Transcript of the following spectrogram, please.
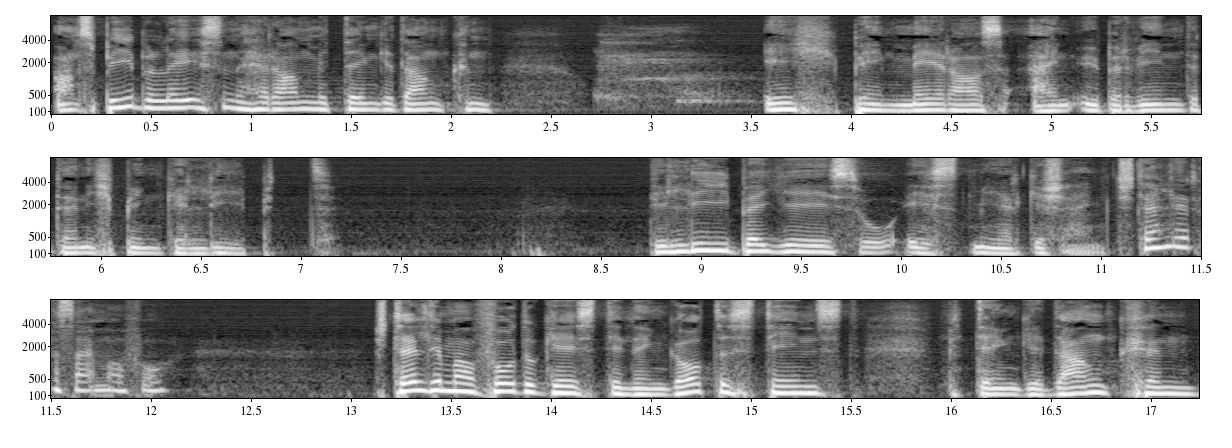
ans Bibellesen heran mit dem Gedanken, ich bin mehr als ein Überwinder, denn ich bin geliebt. Die Liebe Jesu ist mir geschenkt. Stell dir das einmal vor. Stell dir mal vor, du gehst in den Gottesdienst mit dem Gedanken,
